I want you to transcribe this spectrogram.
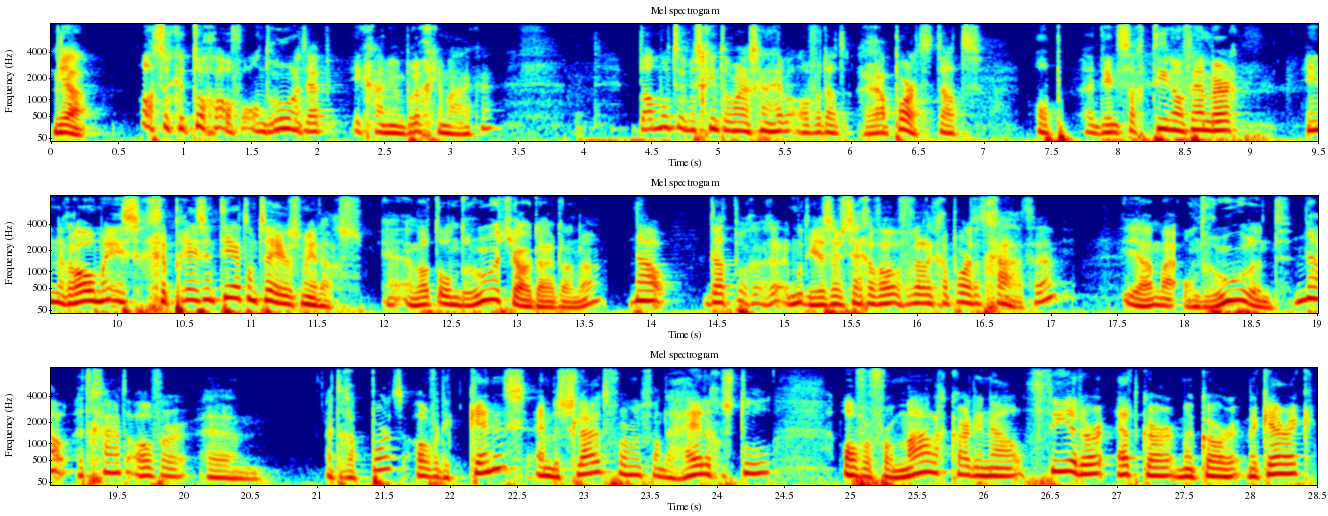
Ja, Als ik het toch over ontroerend heb, ik ga nu een brugje maken. Dan moeten we het misschien toch maar eens gaan hebben over dat rapport dat op eh, dinsdag 10 november in Rome is gepresenteerd om twee uur 's middags. en wat ontroert jou daar dan? Hè? Nou, dat, ik moet eerst even zeggen over welk rapport het gaat. Hè? Ja, maar ontroerend. Nou, het gaat over ehm, het rapport over de kennis en besluitvorming van de Heilige Stoel over voormalig kardinaal Theodore Edgar McCar- McCarrick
